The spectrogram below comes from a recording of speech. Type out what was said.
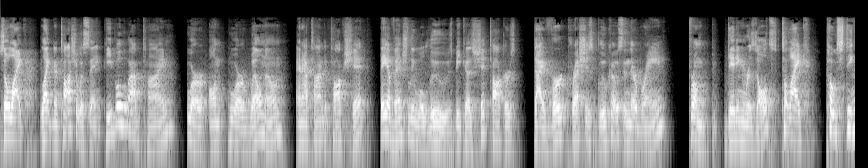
So, like, like Natasha was saying, people who have time who are on who are well known and have time to talk shit, they eventually will lose because shit talkers divert precious glucose in their brain from getting results to like posting.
